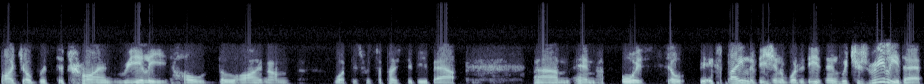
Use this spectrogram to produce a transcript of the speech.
my job was to try and really hold the line on what this was supposed to be about, um, and always still explain the vision of what it is, and which is really that.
